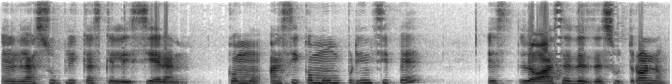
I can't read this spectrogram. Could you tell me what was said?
en las súplicas que le hicieran, así como un príncipe lo hace desde su trono.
